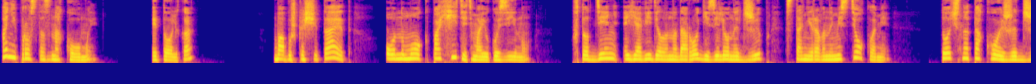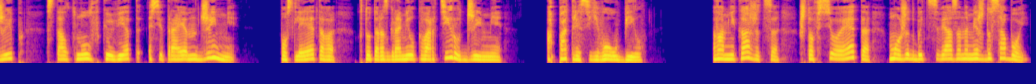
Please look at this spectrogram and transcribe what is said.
Они просто знакомы. И только? Бабушка считает, он мог похитить мою кузину. В тот день я видела на дороге зеленый джип с тонированными стеклами. Точно такой же джип столкнул в кювет Ситроен Джимми. После этого кто-то разгромил квартиру Джимми, а Патрис его убил. Вам не кажется, что все это может быть связано между собой?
